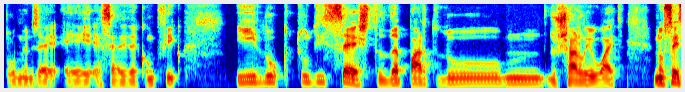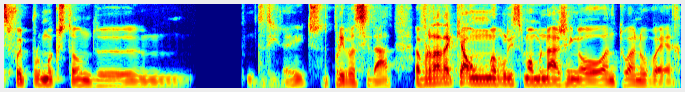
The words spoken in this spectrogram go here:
pelo menos é, é essa a ideia com que fico e do que tu disseste da parte do, do Charlie White, não sei se foi por uma questão de, de direitos, de privacidade. A verdade é que há uma belíssima homenagem ao Antoine Hubert,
